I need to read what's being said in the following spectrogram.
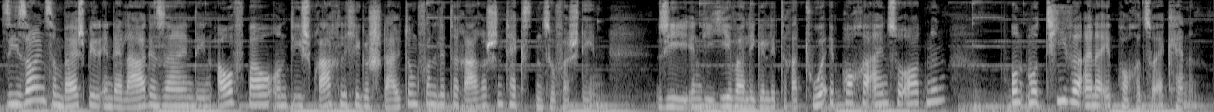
Sie sollen zum Beispiel in der Lage sein, den Aufbau und die sprachliche Gestaltung von literarischen Texten zu verstehen, sie in die jeweilige Literaturepoche einzuordnen und Motive einer Epoche zu erkennen.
